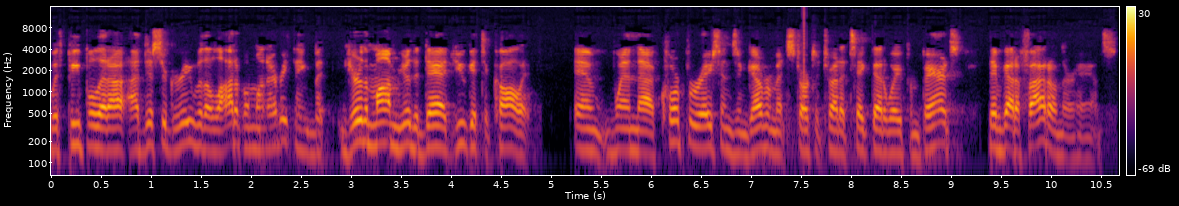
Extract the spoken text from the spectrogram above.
with people that I, I disagree with a lot of them on everything. But you're the mom, you're the dad. You get to call it. And when uh, corporations and governments start to try to take that away from parents, they've got a fight on their hands.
